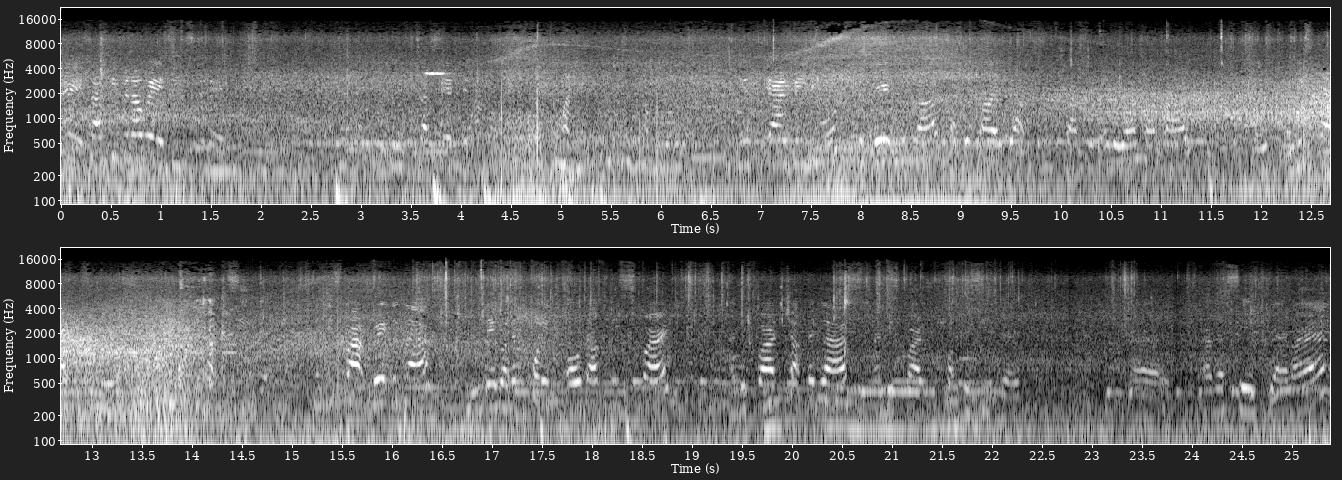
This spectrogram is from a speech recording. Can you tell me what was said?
Hey, stop giving away things today. Stop saying this. This can be used to break the glass of the car that trapped in any water pipe. And this part is used to chop the seatbelt. This part break the glass, they're going to pull it out of this part, and this part chop the glass, and this part cut the seatbelt. Uh, have a safe drive, alright?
